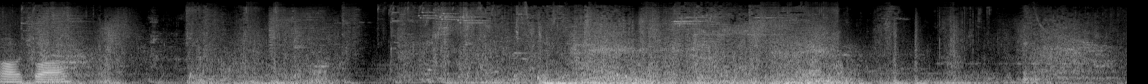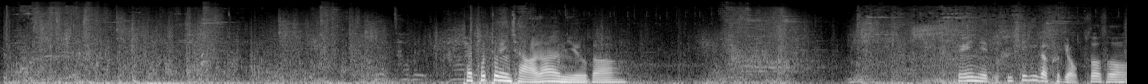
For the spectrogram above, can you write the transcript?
어 좋아 텔포트링 잘안 하는 이유가 트윈이 실시기가 그게 없어서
